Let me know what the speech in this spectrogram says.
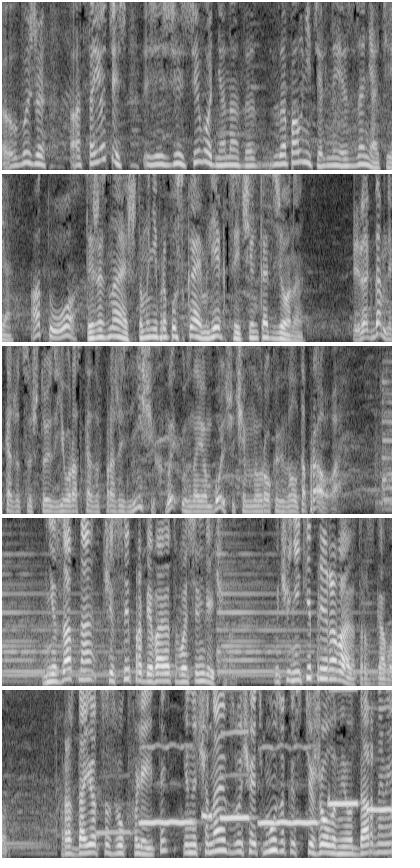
вы же остаетесь сегодня на д- дополнительные занятия? А то. Ты же знаешь, что мы не пропускаем лекции Чинкадзёна. Иногда мне кажется, что из его рассказов про жизнь нищих мы узнаем больше, чем на уроках Золотоправого. Внезапно часы пробивают 8 вечера. Ученики прерывают разговор. Раздается звук флейты и начинает звучать музыка с тяжелыми ударными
